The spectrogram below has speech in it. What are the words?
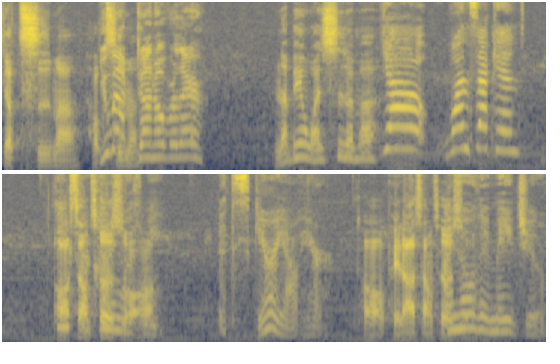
要吃吗？好吃吗？那边完事了吗？Yeah, one second. 哦，上厕所。It's scary out here. 哦，陪他上厕所。I know they made you.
